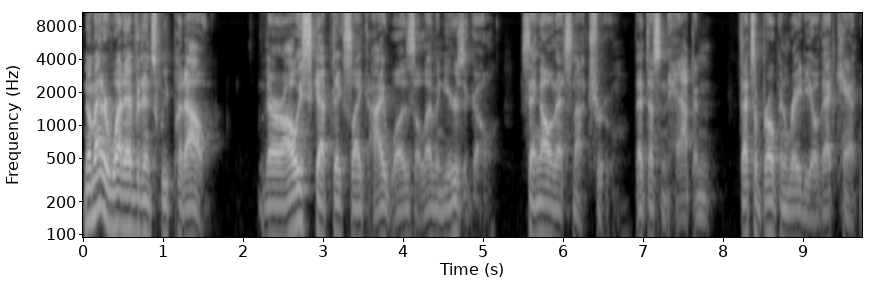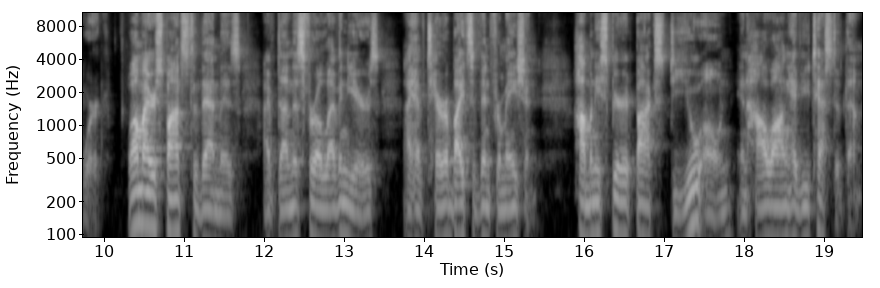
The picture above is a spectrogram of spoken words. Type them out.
No matter what evidence we put out, there are always skeptics, like I was 11 years ago, saying, oh, that's not true. That doesn't happen. That's a broken radio. That can't work. Well, my response to them is I've done this for 11 years. I have terabytes of information. How many spirit box do you own and how long have you tested them?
